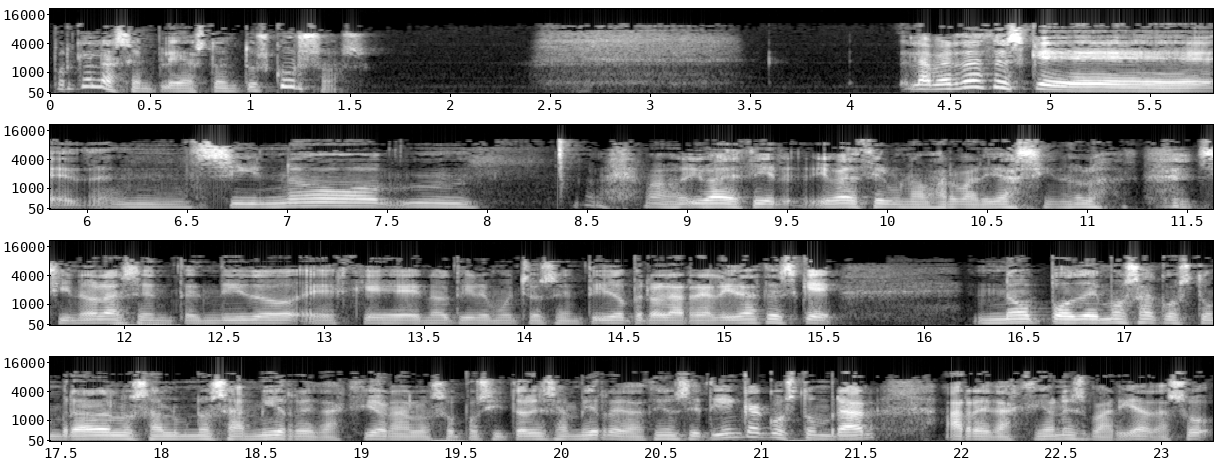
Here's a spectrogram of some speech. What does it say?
por qué las empleas tú en tus cursos? La verdad es que mm, si no mm, iba a decir iba a decir una barbaridad si no si no lo has entendido es que no tiene mucho sentido pero la realidad es que no podemos acostumbrar a los alumnos a mi redacción, a los opositores a mi redacción. Se tienen que acostumbrar a redacciones variadas. O,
